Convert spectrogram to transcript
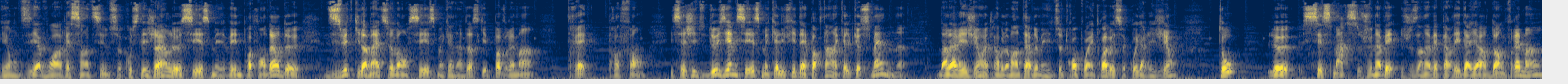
et on dit avoir ressenti une secousse légère. Le séisme avait une profondeur de 18 km selon Séisme Canada, ce qui n'est pas vraiment très profond. Il s'agit du deuxième séisme qualifié d'important en quelques semaines dans la région. Un tremblement de terre de magnitude 3.3 avait secoué la région tôt le 6 mars. Je vous, en avais parlé d'ailleurs. Donc vraiment,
